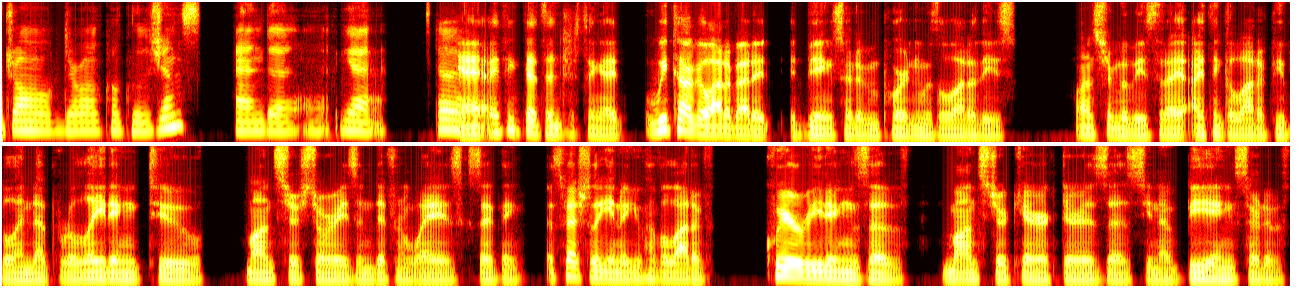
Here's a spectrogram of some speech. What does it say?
draw their own conclusions, and uh, yeah. Uh, Yeah, I think that's interesting. I we talk a lot about it it being sort of important with a lot of these monster movies that I, I think a lot of people end up relating to monster stories in different ways. Because I think, especially, you know, you have a lot of queer readings of monster characters as, you know, being sort of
